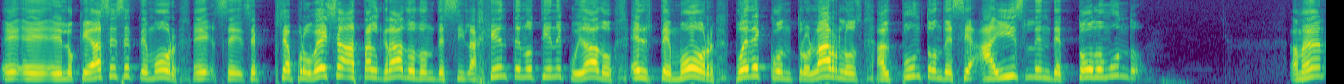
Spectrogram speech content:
eh, eh, lo que hace ese temor se, se aprovecha a tal grado donde si la gente no tiene cuidado, el temor puede controlarlos al punto donde se aíslen de todo mundo. Amén.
